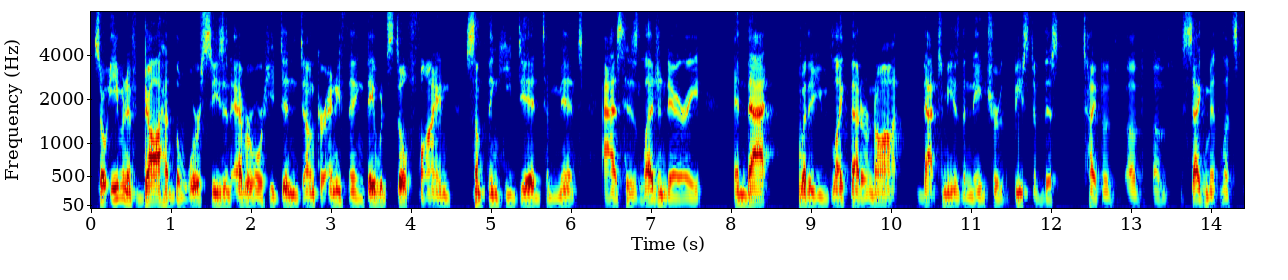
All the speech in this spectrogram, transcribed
So even if Ja had the worst season ever, where he didn't dunk or anything, they would still find something he did to mint as his legendary. And that, whether you like that or not, that to me is the nature of the beast of this type of of, of segment. Let's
